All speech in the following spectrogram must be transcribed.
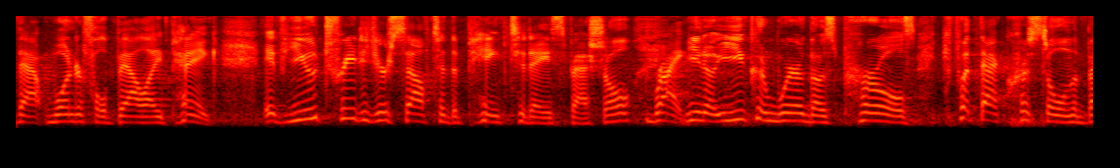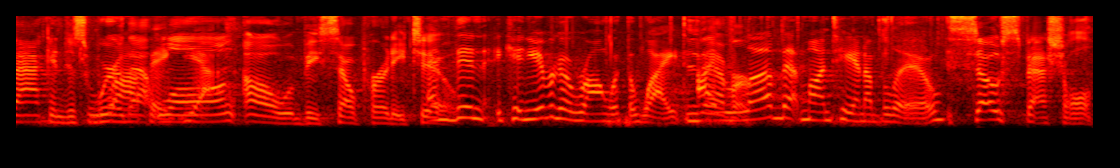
that wonderful ballet pink, if you treated yourself to the pink today special, right. you know, you can wear those pearls, put that crystal in the back and just wear that long. Yeah. Oh, it would be so pretty too. And then, can you ever go wrong with the white? Never. I love that Montana blue. So special.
